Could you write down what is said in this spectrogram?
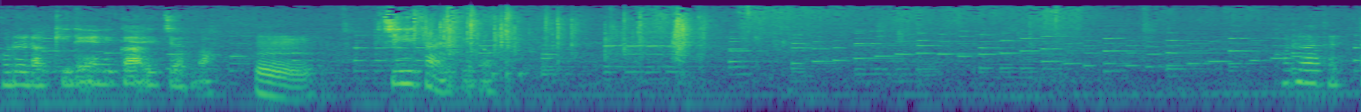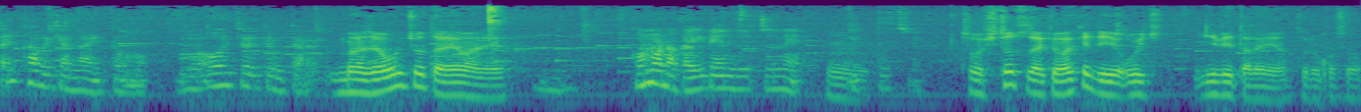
これら綺麗にか一応ほらうん。小さいけどは絶対壁じゃないと思う。もう置いといてみたら。まあじゃあ置いちょったらええわね。この中入れんずつね、うん。一つ。そう一つだけ分けて置い入れたらええやんそれこそ。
